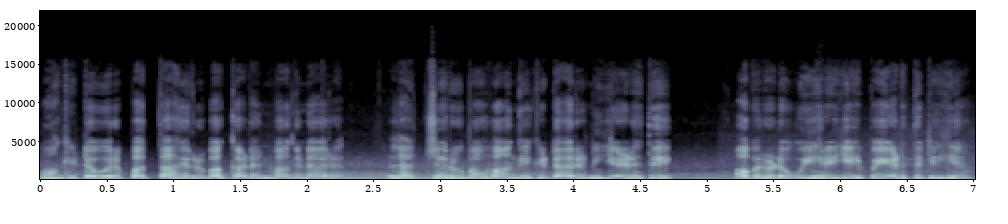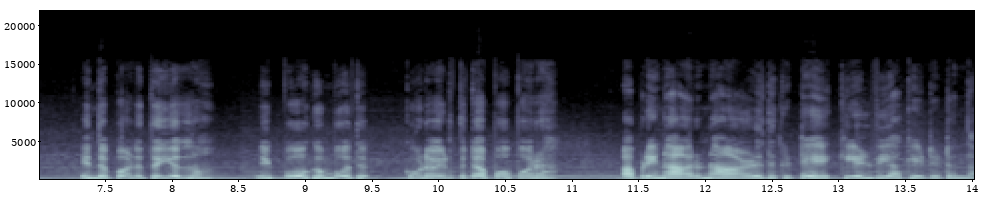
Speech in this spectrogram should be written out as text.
உன்கிட்ட ஒரு பத்தாயிரம் ரூபாய் கடன் வாங்கினாரு. லட்ச ரூபாய் வாங்கிக்கிட்டாருன்னு எழுதி அவரோட உயிரையே இப்ப எடுத்துட்டீங்க இந்த பணத்தை எல்லாம் நீ போகும்போது கூட எடுத்துட்டா போ போற. அப்படின்னு அருணா அழுதுகிட்டே கேள்வியா கேட்டுட்டு இருந்தா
